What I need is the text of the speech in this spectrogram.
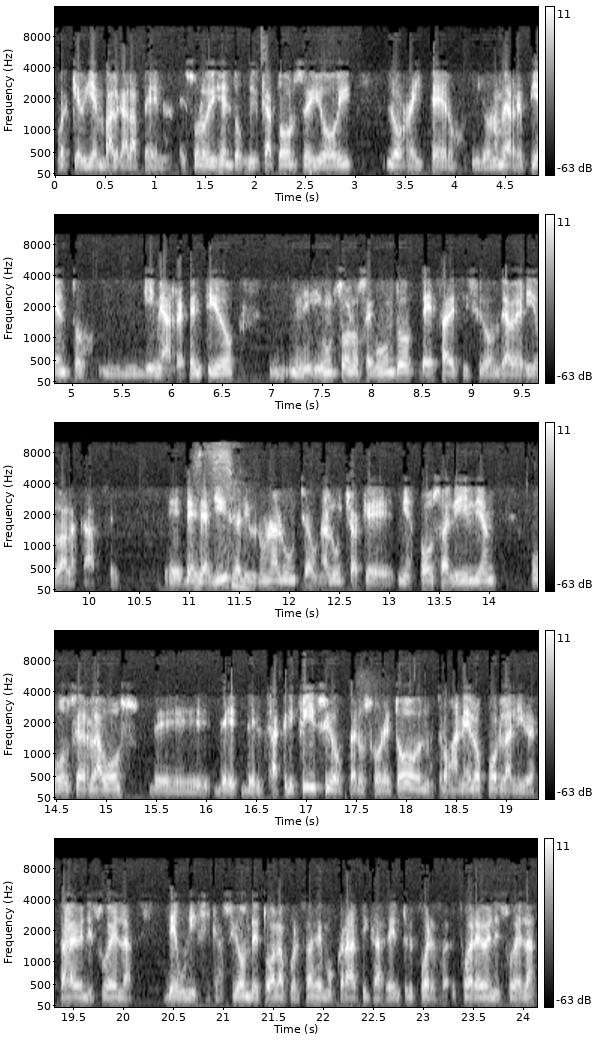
pues que bien valga la pena. Eso lo dije en el 2014 y hoy lo reitero. Y yo no me arrepiento ni me he arrepentido ni un solo segundo de esa decisión de haber ido a la cárcel. Eh, desde allí se libró una lucha, una lucha que mi esposa Lilian pudo ser la voz de, del sacrificio, pero sobre todo nuestros anhelos por la libertad de Venezuela, de unificación de todas las fuerzas democráticas dentro y fuera de Venezuela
